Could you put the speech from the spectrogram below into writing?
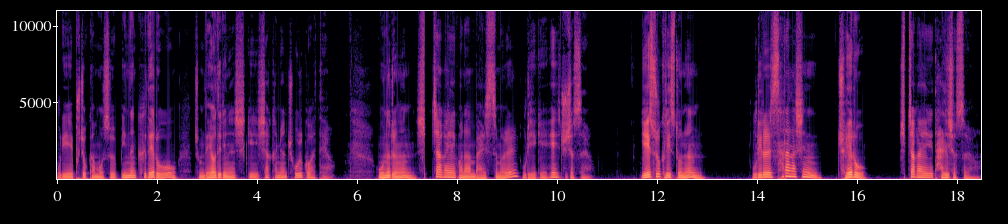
우리의 부족한 모습 있는 그대로 좀 내어드리는 시기 시작하면 좋을 것 같아요. 오늘은 십자가에 관한 말씀을 우리에게 해 주셨어요. 예수 그리스도는 우리를 사랑하신 죄로 십자가에 달리셨어요.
